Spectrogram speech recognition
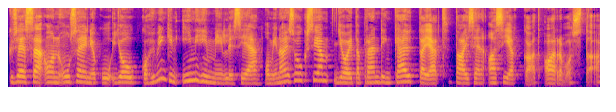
Kyseessä on usein joku joukko hyvinkin inhimillisiä ominaisuuksia, joita brändin käyttäjät tai sen asiakkaat arvostaa.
